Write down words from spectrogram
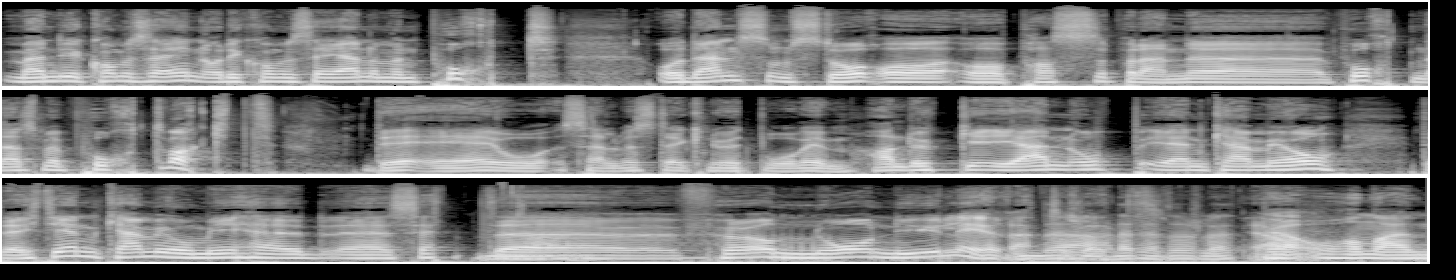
Men de kommer seg inn, og de kommer seg gjennom en port. Og den som står og, og passer på denne porten, den som er portvakt, det er jo selveste Knut Bovim. Han dukker igjen opp i en cameo. Det er ikke en cameo vi har sett uh, før nå nylig, rett og slett. Det er det, rett og slett. Ja. og han er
